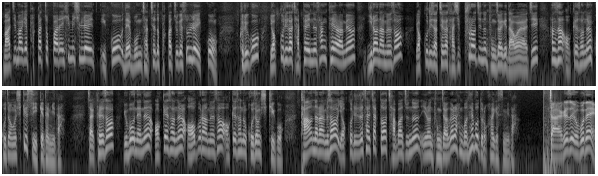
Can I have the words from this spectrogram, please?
마지막에 바깥쪽 발에 힘이 실려 있고 내 몸 자체도 바깥쪽에 쏠려 있고 그리고 옆구리가 잡혀 있는 상태라면 일어나면서 옆구리 자체가 다시 풀어지는 동작이 나와야지 항상 어깨선을 고정을 시킬 수 있게 됩니다. 자, 그래서 이번에는 어깨선을 업을 하면서 어깨선을 고정시키고 다운을 하면서 옆구리를 살짝 더 잡아주는 이런 동작을 한번 해보도록 하겠습니다. 자, 그래서 요번에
